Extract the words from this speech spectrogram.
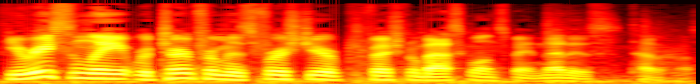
He recently returned from his first year of professional basketball in Spain. That is Tyler Haws.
